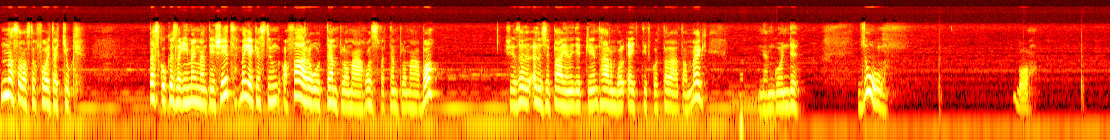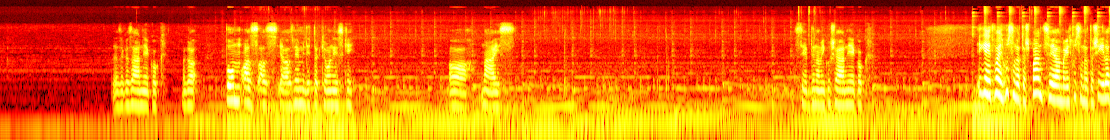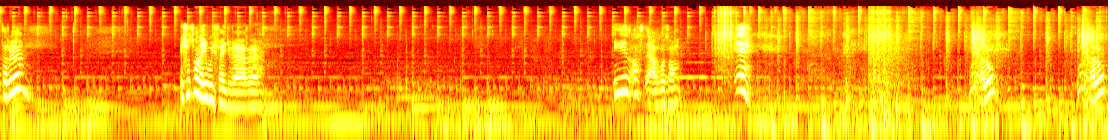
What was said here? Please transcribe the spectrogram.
Na szavaztok, folytatjuk. Peszkó közlegény megmentését. Megérkeztünk a Fáraó templomához, vagy templomába. És az elő, előző pályán egyébként háromból egy titkot találtam meg. Nem gond. Zo! Bo. Ezek az árnyékok, meg a pom az, az, ja, az még mindig tök jól néz ki. Oh, nice. Szép dinamikus árnyékok. Igen, itt van egy 25-ös páncél, meg egy 25-ös életerő. És ott van egy új fegyver. Én azt elhozom. Eh! Hello? Hello?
